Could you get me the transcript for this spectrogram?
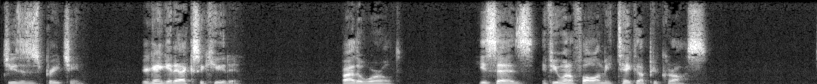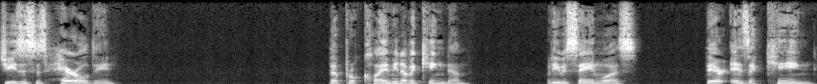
Jesus' preaching? You're going to get executed by the world. He says, if you want to follow me, take up your cross. Jesus is heralding the proclaiming of a kingdom. What he was saying was, there is a king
